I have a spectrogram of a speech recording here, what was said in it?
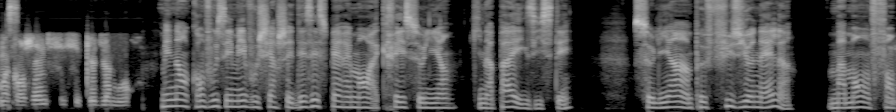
moi, quand j'aime, c'est que de l'amour. Mais non, quand vous aimez, vous cherchez désespérément à créer ce lien qui n'a pas existé, ce lien un peu fusionnel, maman-enfant.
